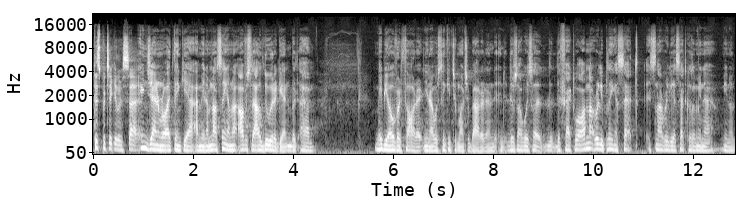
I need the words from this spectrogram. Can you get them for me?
This particular set. In general, I think yeah. I mean, I'm not saying I'm not. Obviously, I'll do it again, but. Um, Maybe I overthought it. You know, I was thinking too much about it, and, and there's always a, the, the fact. Well, I'm not really playing a set. It's not really a set because in a, you know,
